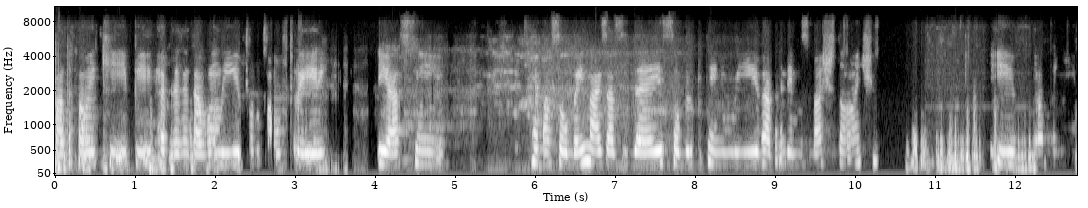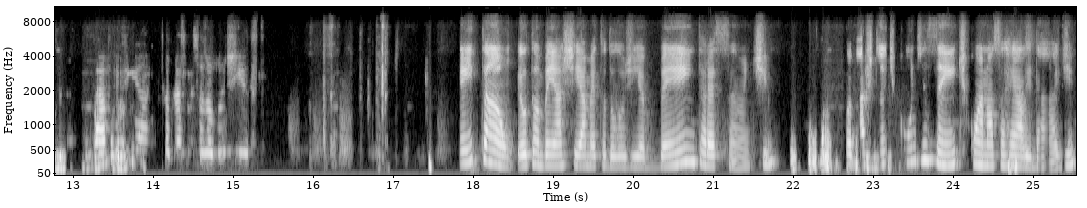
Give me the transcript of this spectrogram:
cada qual equipe representava um livro do Paulo Freire, e assim repassou bem mais as ideias sobre o que tem no livro, aprendemos bastante. E da Viviane sobre as metodologias. Então, eu também achei a metodologia bem interessante. Foi bastante condizente com a nossa realidade.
